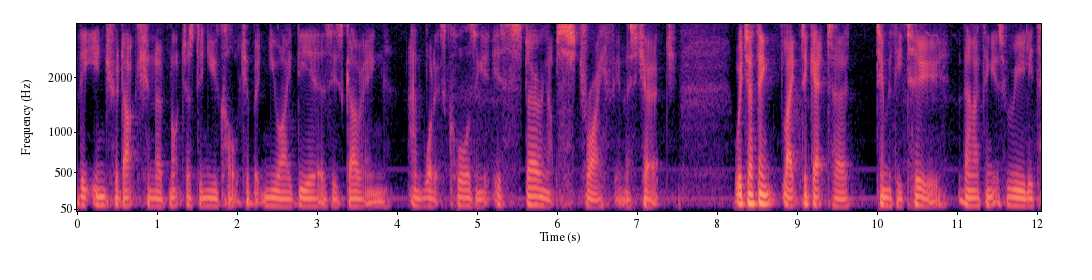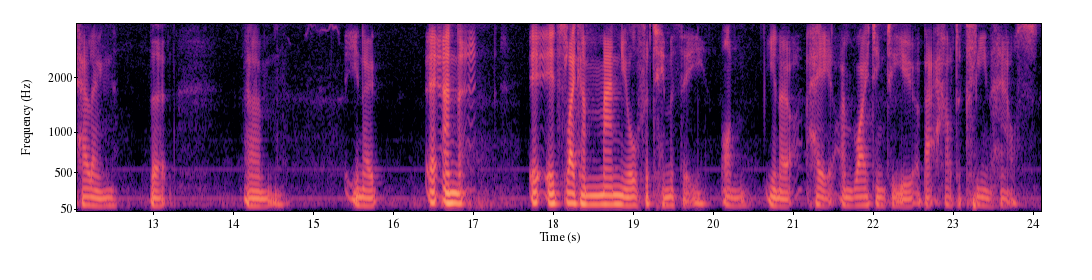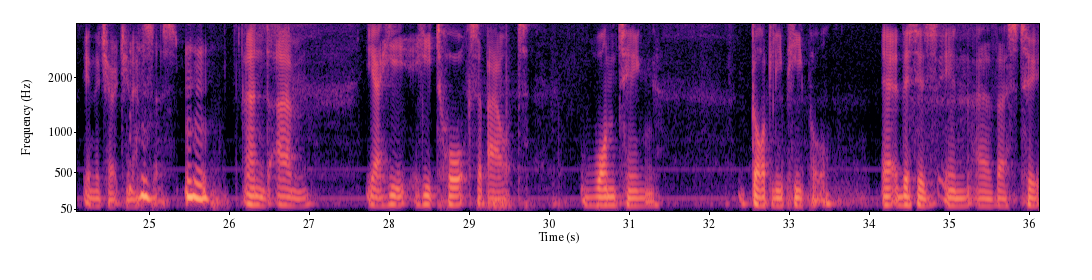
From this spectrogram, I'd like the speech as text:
the introduction of not just a new culture but new ideas is going and what it's causing it is stirring up strife in this church which I think, like, to get to Timothy 2, then I think it's really telling that, um, you know, and it's like a manual for Timothy on, you know, hey, I'm writing to you about how to clean house in the church in Ephesus. And, um, yeah, he, he talks about wanting godly people. Uh, this is in uh, verse 2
